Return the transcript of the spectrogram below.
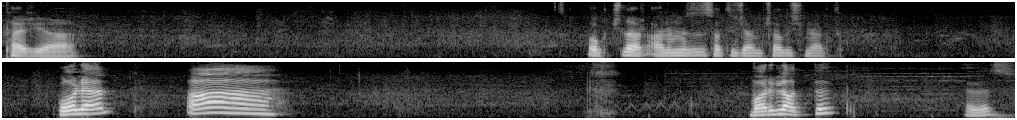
Süper ya. Okçular ananızı satacağım çalışın artık. Golem. Aa. Varil attı. Evet.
